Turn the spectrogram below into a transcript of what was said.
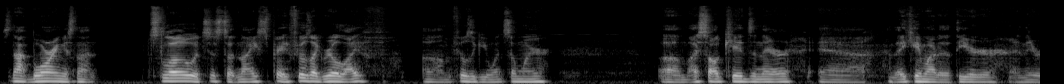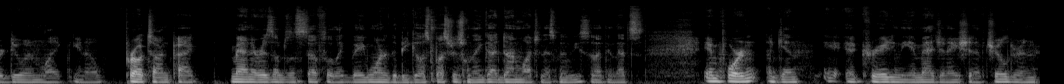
It's not boring. It's not slow. It's just a nice pace. It feels like real life. Um, feels like you went somewhere. Um, I saw kids in there, and they came out of the theater and they were doing like you know proton pack mannerisms and stuff. So like they wanted to be Ghostbusters when they got done watching this movie. So I think that's important. Again, creating the imagination of children,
